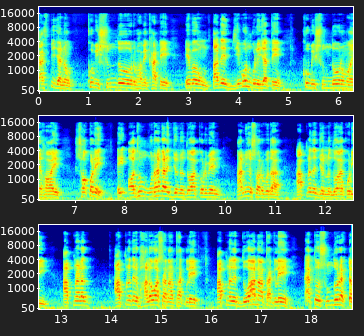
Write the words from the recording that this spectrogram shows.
কাজটি যেন খুবই সুন্দরভাবে খাটে এবং তাদের জীবনগুলি যাতে খুবই সুন্দরময় হয়। সকলে এই অধম গুণাগারের জন্য দোয়া করবেন। আমিও সর্বদা আপনাদের জন্য দোয়া করি। আপনারা, আপনাদের ভালোবাসা না থাকলে, আপনাদের দোয়া না থাকলে এত সুন্দর একটা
